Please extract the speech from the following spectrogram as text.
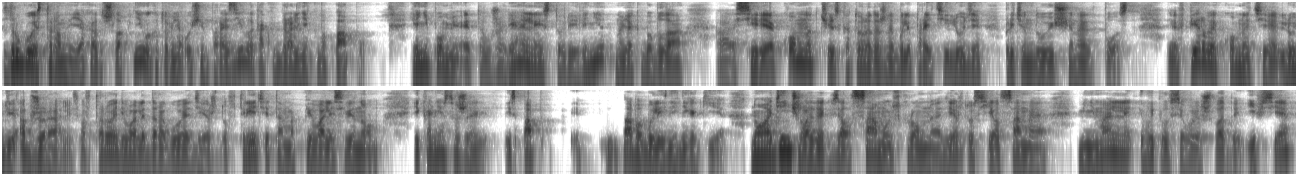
С другой стороны, я когда читала книгу, которая меня очень поразила, как выбирали некого папу. Я не помню, это уже реальная история или нет, но якобы была а, серия комнат, через которые должны были пройти люди, претендующие на этот пост. Э, в первой комнате люди обжирались, во второй одевали дорогую одежду, в третьей там опивались вином. И, конечно же, из пап папа были из них никакие. Но один человек взял самую скромную одежду, съел самое минимальное и выпил всего лишь воды. И все,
